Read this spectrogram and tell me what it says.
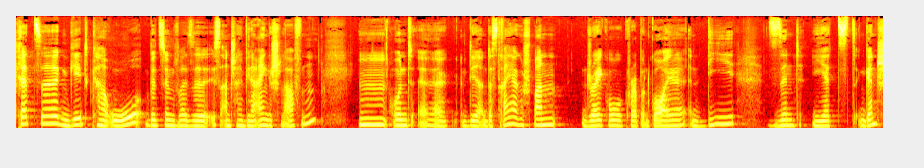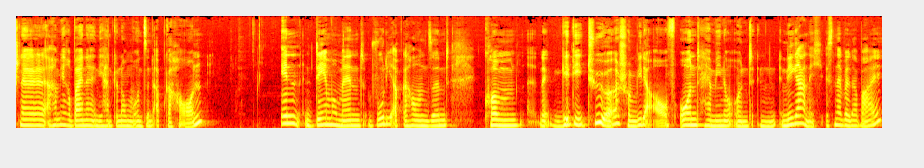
Kretze geht K.O., beziehungsweise ist anscheinend wieder eingeschlafen. Mm, und äh, der, das Dreiergespann, Draco, Crab und Goyle, die sind jetzt ganz schnell, haben ihre Beine in die Hand genommen und sind abgehauen. In dem Moment, wo die abgehauen sind, kommen, ne, geht die Tür schon wieder auf und Hermine und, nee, gar nicht. Ist Neville dabei?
